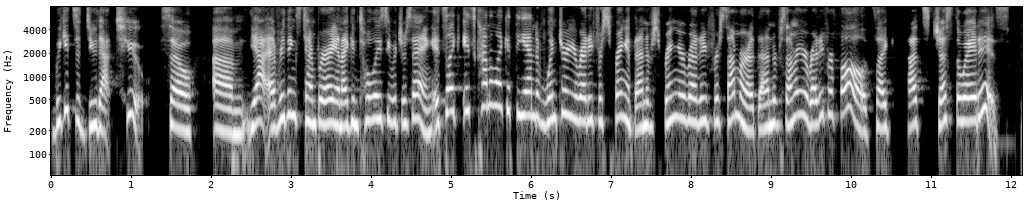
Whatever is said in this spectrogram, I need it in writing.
we get to do that too. So, um, yeah, everything's temporary and I can totally see what you're saying. It's like, it's kind of like at the end of winter, you're ready for spring. At the end of spring, you're ready for summer. At the end of summer, you're ready for fall. It's like, that's just the way it is.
